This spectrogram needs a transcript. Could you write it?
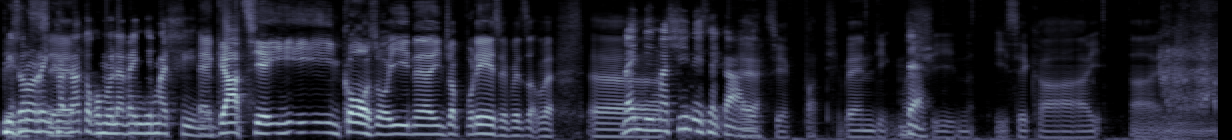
Mi sono reincarnato come una vending machine. Eh, grazie, in, in- coso, in, in giapponese, pensavo, vabbè. Eh, vending machine Isekai. Eh, sì, infatti, vending De. machine, isekai, ah.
